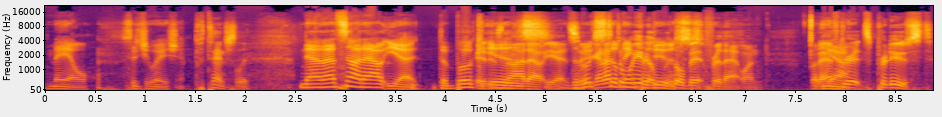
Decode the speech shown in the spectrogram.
mail situation. Potentially. Now that's not out yet. The book It is, is not out yet. The So you're going to still have to being wait produced. a little bit for that one. But after Yeah. it's produced,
